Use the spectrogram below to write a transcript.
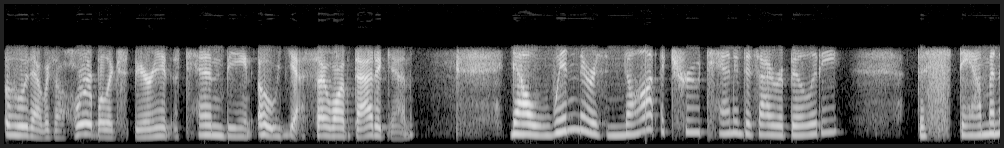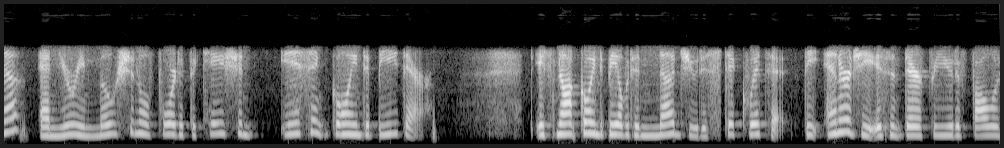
oh, that was a horrible experience, 10 being, oh, yes, I want that again. Now, when there is not a true 10 in desirability, the stamina and your emotional fortification isn't going to be there. It's not going to be able to nudge you to stick with it. The energy isn't there for you to follow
